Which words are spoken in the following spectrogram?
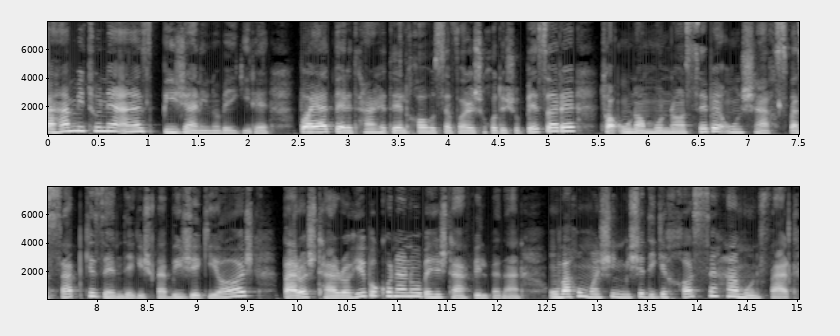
و هم می‌تونه از بیژن اینو بگیره. باید بره طرح دلخواه و سفارش خودش رو بذاره تا اونا مناسب اون شخص و سبک زندگیش و ویژگیاش براش طراحی بکنن و بهش تحویل بدن. اون وقت اون ماشین میشه دیگه خاص همون فرد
